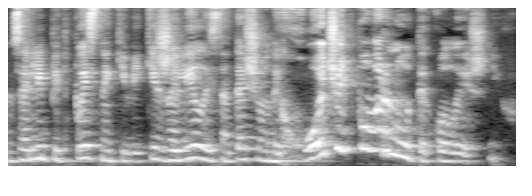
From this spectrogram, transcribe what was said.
взагалі підписників, які жалілись на те, що вони хочуть повернути колишніх.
